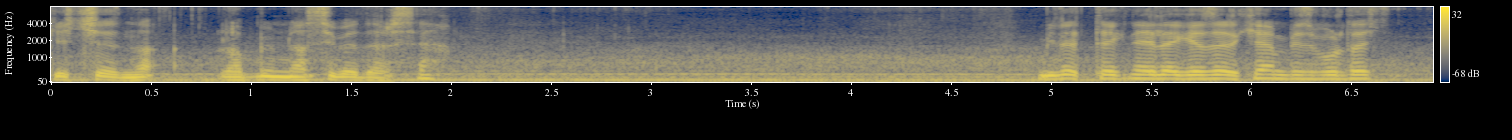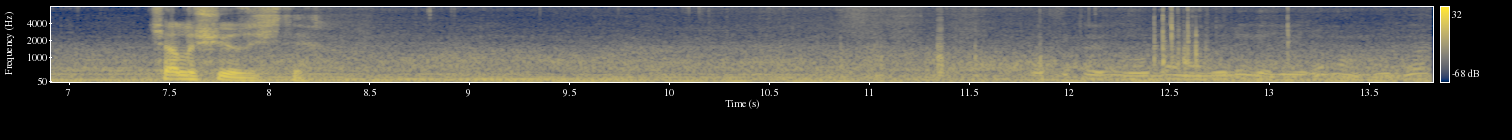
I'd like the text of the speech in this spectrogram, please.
geçeceğiz. Rabbim nasip ederse. Millet tekneyle gezerken biz burada çalışıyoruz işte. Bakın oradan böyle geliyor ama burada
